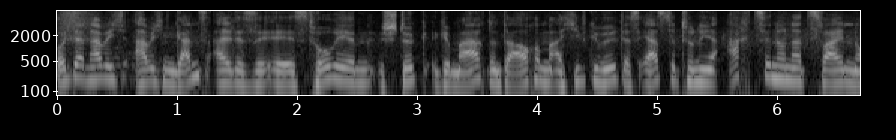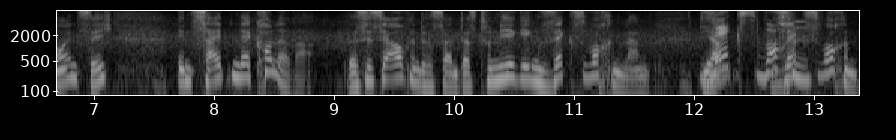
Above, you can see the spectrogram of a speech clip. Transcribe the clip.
Und dann habe ich, hab ich ein ganz altes äh, Historienstück gemacht und da auch im Archiv gewühlt. Das erste Turnier 1892 in Zeiten der Cholera. Das ist ja auch interessant. Das Turnier ging sechs Wochen lang. Sechs Wochen? Sechs Wochen.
